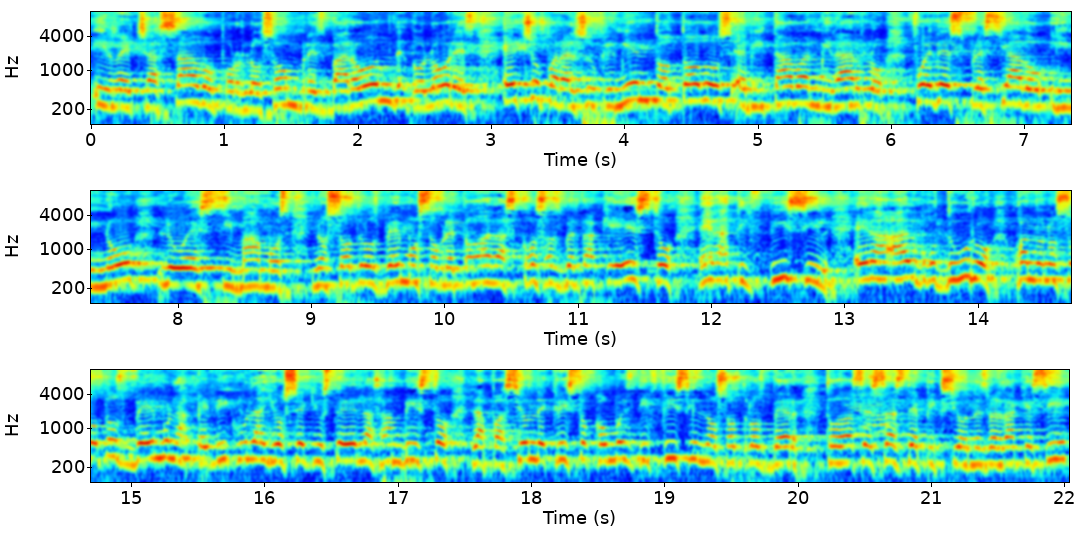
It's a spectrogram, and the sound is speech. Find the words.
y rechazado por los hombres, varón de dolores, hecho para el sufrimiento, todos evitaban mirarlo, fue despreciado y no lo estimamos. Nosotros vemos sobre todas las cosas, ¿verdad? Que esto era difícil, era algo duro. Cuando nosotros vemos la película, yo sé que ustedes las han visto, la pasión de Cristo, cómo es difícil nosotros ver todas esas depicciones, ¿verdad que sí?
